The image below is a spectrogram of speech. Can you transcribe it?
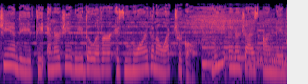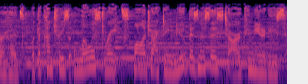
OG&E, the energy we deliver is more than electrical. We energize our neighborhoods with the country's lowest rates while attracting new businesses to our communities.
